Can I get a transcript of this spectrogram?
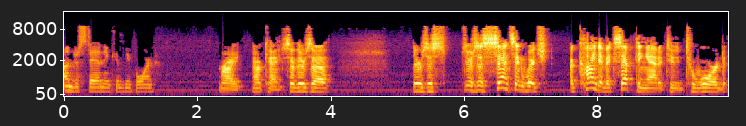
understanding can be born. Right. Okay. So there's a there's a there's a sense in which a kind of accepting attitude toward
